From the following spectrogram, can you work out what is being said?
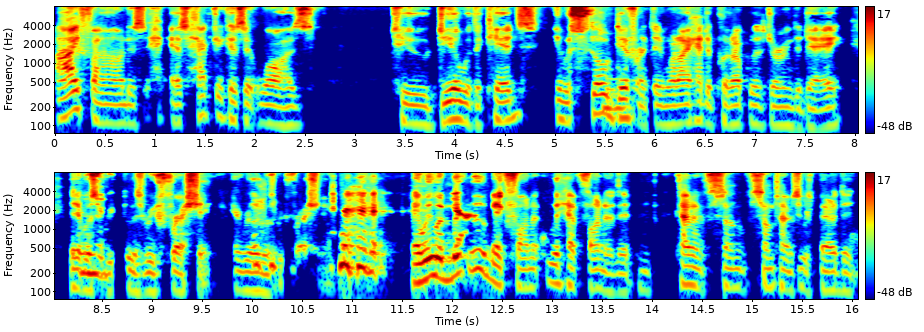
i found as as hectic as it was to deal with the kids. It was so Mhm. different than what I had to put up with during the day that it was Mhm. it was refreshing. It really was refreshing. And we would we would make fun of we'd have fun of it. And kind of some sometimes it was better that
